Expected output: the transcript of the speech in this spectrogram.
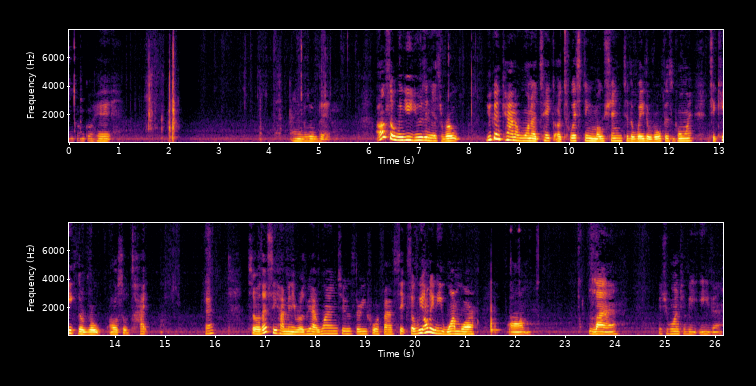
I'm gonna go ahead and glue that also when you're using this rope you can kind of want to take a twisting motion to the way the rope is going to keep the rope also tight. Okay. So let's see how many rows. We have one, two, three, four, five, six. So we only need one more um, line if you want to be even.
